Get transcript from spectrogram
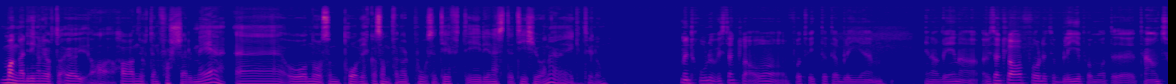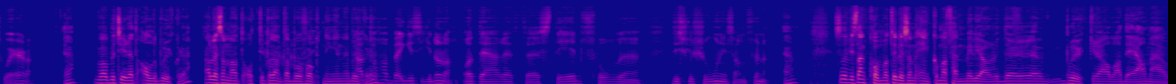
mange av de tingene han har gjort, har han gjort en forskjell med, eh, og noe som påvirker samfunnet vårt positivt i de neste 10-20 årene, er jeg ikke i tvil om. Men tror du, hvis han klarer å få Twitter til å bli um, en arena Hvis han klarer å få det til å bli på en måte Town Square, da Ja. Hva betyr det at alle bruker det? Eller liksom at 80% av befolkningen bruker At bruker du har begge sider, da, og at det er et sted for eh, diskusjon i samfunnet. Så hvis han kommer til liksom 1,5 milliarder eh, brukere à la det han er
